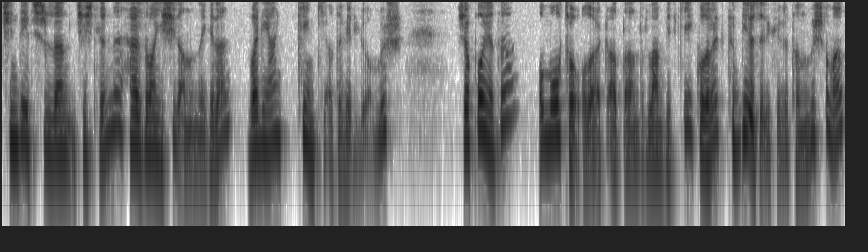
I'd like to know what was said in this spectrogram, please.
Çin'de yetiştirilen çeşitlerine her zaman yeşil anlamına gelen Valian King adı veriliyormuş. Japonya'da Omoto olarak adlandırılan bitki ilk olarak tıbbi özellikleri tanınmış ama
